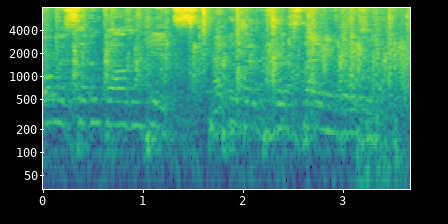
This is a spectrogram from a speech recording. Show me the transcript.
almost 7,000 kids. I think that deserves a standing ovation.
